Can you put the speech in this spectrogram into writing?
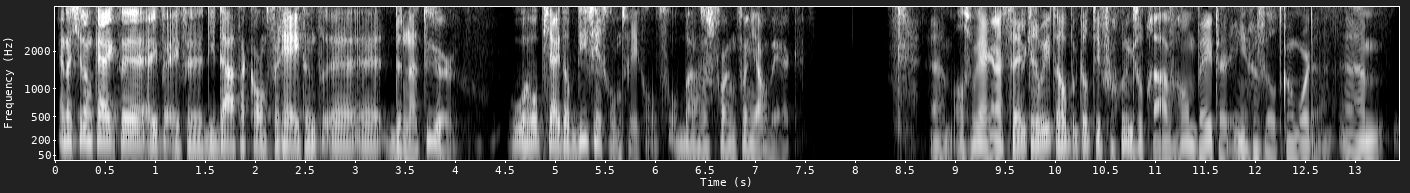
En als je dan kijkt, even, even die datakant vergetend, de natuur. Hoe hoop jij dat die zich ontwikkelt op basis van, van jouw werk? Um, als we kijken naar het stedelijke gebied, hoop ik dat die vergroeningsopgave gewoon beter ingevuld kan worden. Um, ik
